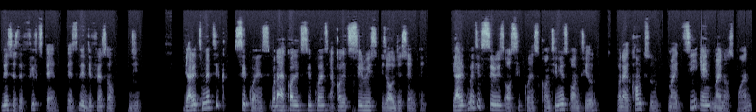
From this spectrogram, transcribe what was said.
this is the fifth term, there's still a difference of D. The arithmetic sequence, whether I call it sequence, I call it series, is all the same thing. The arithmetic series or sequence continues until when I come to my Tn minus 1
